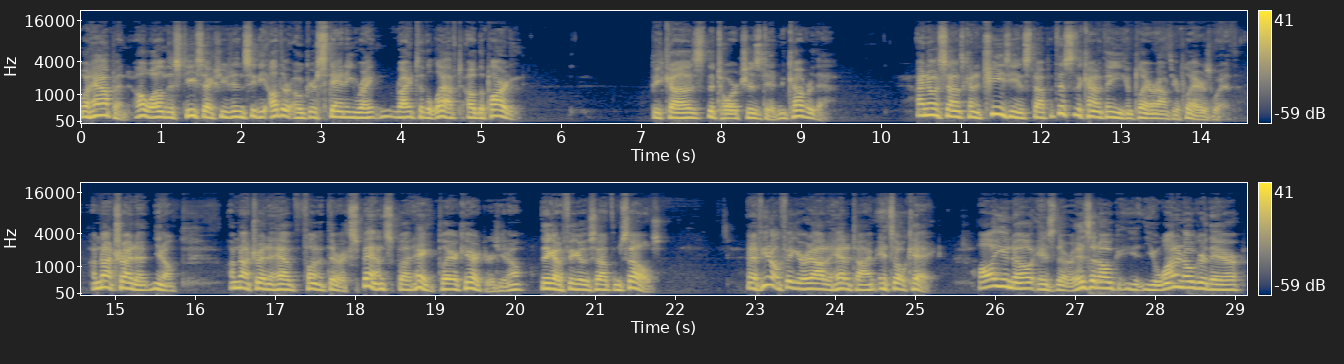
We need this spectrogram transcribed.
what happened? Oh, well, in this T section, you didn't see the other ogre standing right, right to the left of the party because the torches didn't cover that. I know it sounds kind of cheesy and stuff, but this is the kind of thing you can play around with your players with. I'm not trying to, you know, I'm not trying to have fun at their expense, but hey, player characters, you know. They got to figure this out themselves. And if you don't figure it out ahead of time, it's okay. All you know is there is an ogre, you want an ogre there,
